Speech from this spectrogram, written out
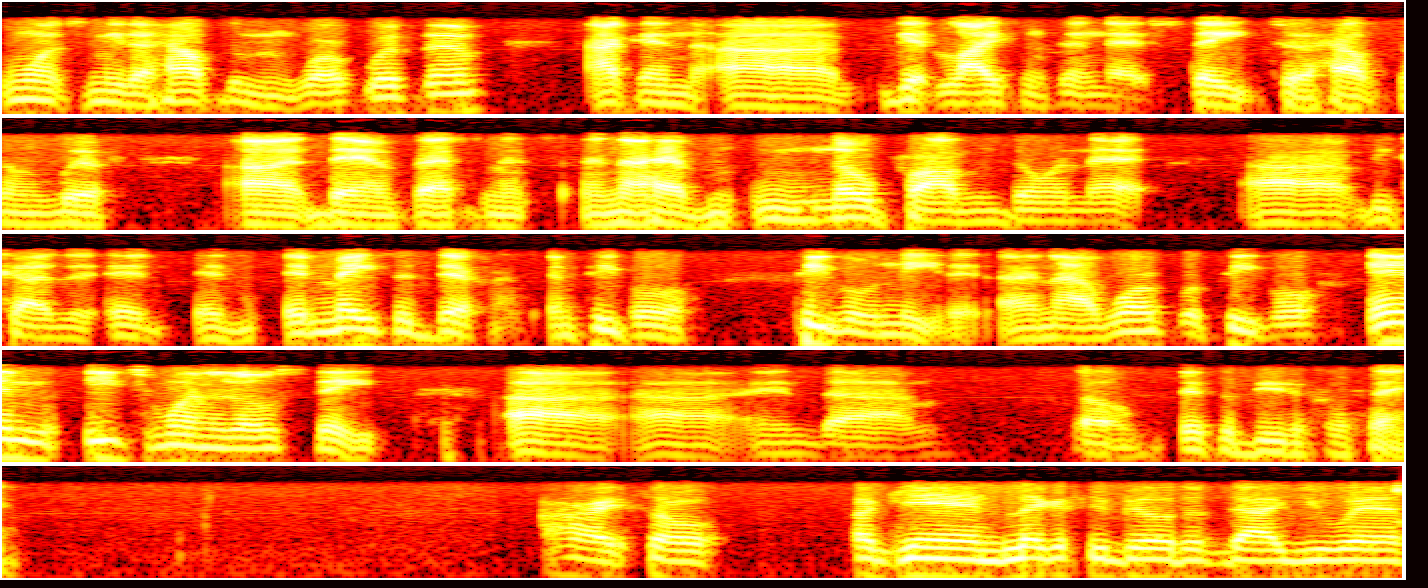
wants me to help them and work with them, I can uh, get licensed in that state to help them with uh, their investments, and I have no problem doing that uh, because it, it it makes a difference, and people people need it. And I work with people in each one of those states uh, uh, and um, so it's a beautiful thing. All right. So again, legacybuilders.us.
